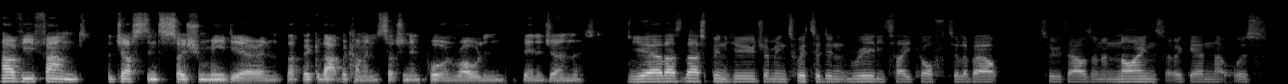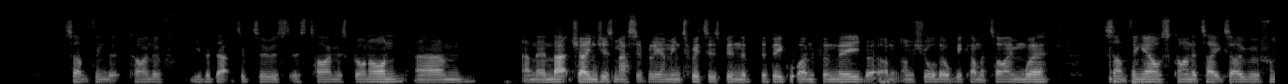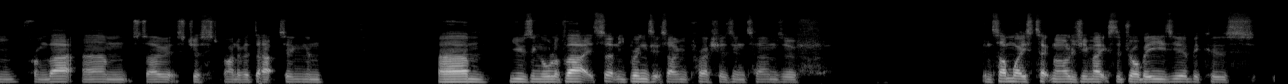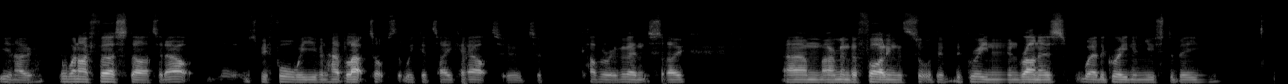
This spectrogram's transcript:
How have you found adjusting to social media and that that becoming such an important role in being a journalist? Yeah, that's that's been huge. I mean, Twitter didn't really take off till about 2009. So again, that was something that kind of you've adapted to as, as time has gone on. Um, and then that changes massively. I mean, Twitter's been the, the big one for me, but I'm, I'm sure there'll become a time where something else kind of takes over from from that. Um, so it's just kind of adapting and um, using all of that, it certainly brings its own pressures in terms of. In some ways, technology makes the job easier because you know when I first started out, it was before we even had laptops that we could take out to to cover events. So um, I remember filing with sort of the, the Green 'Un runners, where the Green 'Un used to be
